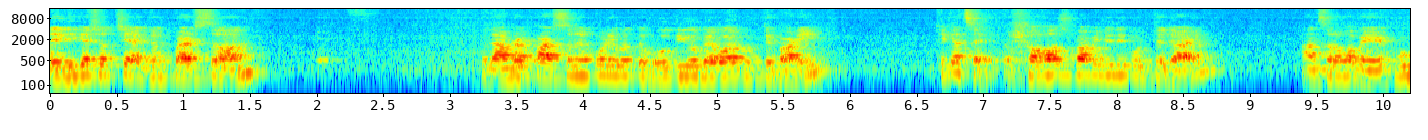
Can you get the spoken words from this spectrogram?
লেডি গেস্ট হচ্ছে একজন পার্সন তাহলে আমরা পার্সনের পরিবর্তে হুদিও ব্যবহার করতে পারি। ঠিক আছে? তো সহজভাবে যদি করতে যাই আনসার হবে who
